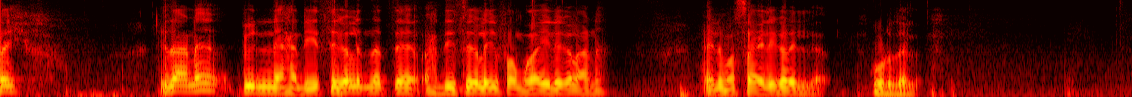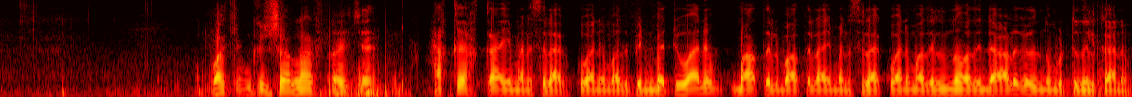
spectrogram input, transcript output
തൈ. ഇതാണ് പിന്നെ ഹദീസുകൾ ഇന്നത്തെ ഹദീസുകൾ ഈ ഫമൈലുകളാണ് അതിൽ മസായിലുകളില്ല. കൂടുതൽ. ബാക്കി നമുക്ക് ഇഷ്ടമുള്ള അടുത്താഴ്ച ഹക്ക് ഹക്കായി മനസ്സിലാക്കുവാനും അത് പിൻപറ്റുവാനും ബാത്തൽ ബാത്തലായി മനസ്സിലാക്കുവാനും അതിൽ നിന്നും അതിന്റെ ആളുകളിൽ നിന്നും വിട്ടു നിൽക്കാനും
